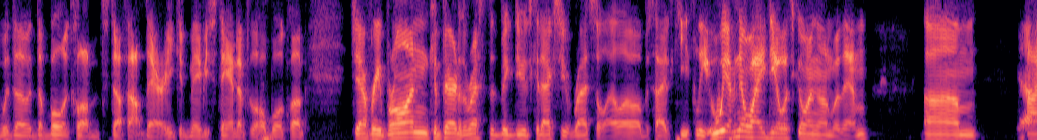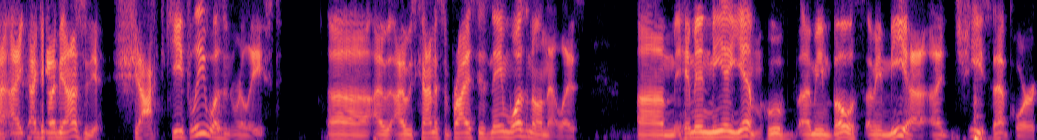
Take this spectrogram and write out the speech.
with the the Bullet Club stuff out there. He could maybe stand up to the whole Bullet Club. Jeffrey Braun, compared to the rest of the big dudes, could actually wrestle. LO besides Keith Lee, who we have no idea what's going on with him. Um, yeah. I, I, I got to be honest with you, shocked Keith Lee wasn't released. Uh, I, I was kind of surprised his name wasn't on that list. Um, him and Mia Yim, who I mean, both. I mean, Mia, uh, jeez, that poor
